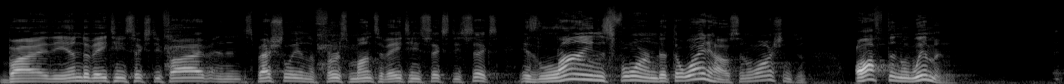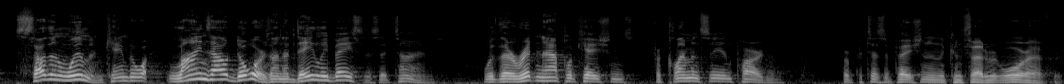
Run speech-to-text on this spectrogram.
by the end of 1865, and especially in the first months of 1866, is lines formed at the White House in Washington. Often women, Southern women, came to lines outdoors on a daily basis at times with their written applications for clemency and pardon for participation in the Confederate war effort.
